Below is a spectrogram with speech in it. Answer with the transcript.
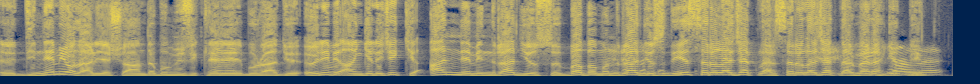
e, dinlemiyorlar ya şu anda bu müzikleri, bu radyoyu. Öyle bir an gelecek ki annemin radyosu, babamın radyosu diye sarılacaklar, sarılacaklar merak İnşallah.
